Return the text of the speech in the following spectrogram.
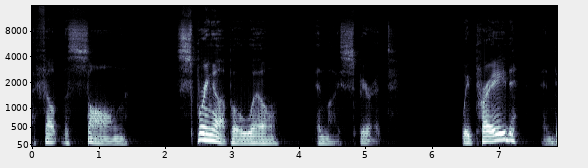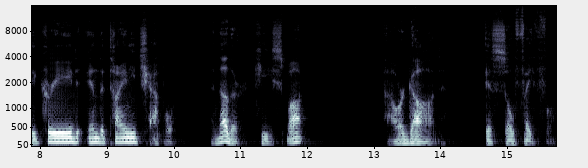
I felt the song spring up, O well, in my spirit. We prayed and decreed in the tiny chapel, another key spot. Our God is so faithful.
